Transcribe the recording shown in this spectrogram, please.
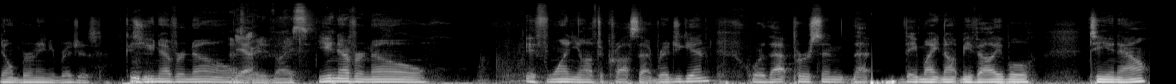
don't burn any bridges because you never know. That's Yeah. great advice. You never know if one you'll have to cross that bridge again, or that person that they might not be valuable to you now.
